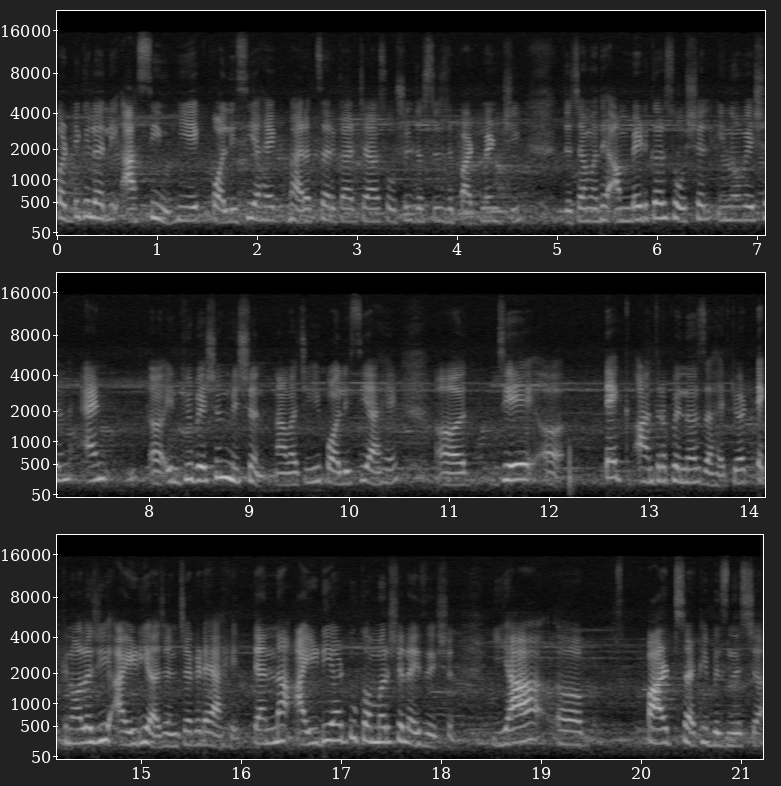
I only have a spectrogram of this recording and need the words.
पर्टिक्युलरली आसिम ही एक पॉलिसी आहे भारत सरकारच्या सोशल जस्टिस डिपार्टमेंटची ज्याच्यामध्ये Ambedkar social innovation and incubation mission नावाची ही पॉलिसी आहे. जे टेक आंतरप्रेनर्स आहेत किंवा टेक्नॉलॉजी आयडिया ज्यांच्याकडे आहेत त्यांना आयडिया टू कमर्शियलायझेशन या पार्टसाठी बिझनेसच्या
